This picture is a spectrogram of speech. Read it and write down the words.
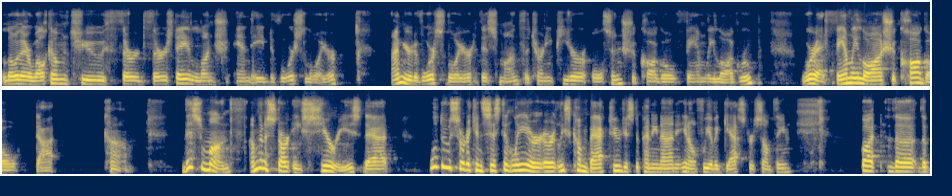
Hello there. Welcome to Third Thursday Lunch and a Divorce Lawyer. I'm your divorce lawyer this month, attorney Peter Olson, Chicago Family Law Group. We're at familylawchicago.com. This month, I'm going to start a series that we'll do sort of consistently or, or at least come back to, just depending on, you know, if we have a guest or something. But the the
